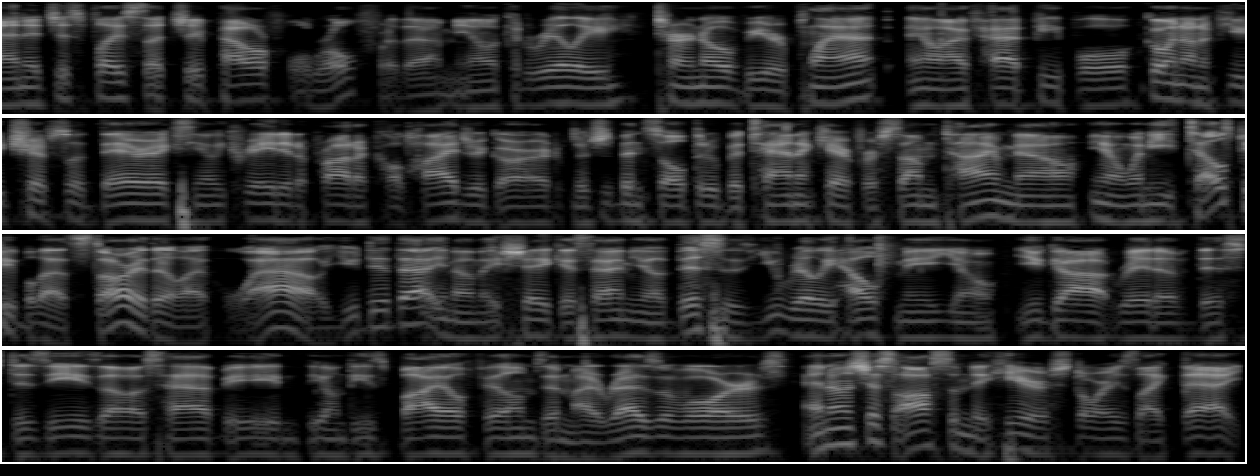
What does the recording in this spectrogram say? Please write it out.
And it just plays such a powerful role for them. You know, it could really turn over your plant. You know, I've had people going on a few trips with Derek's. You know, he created a product called HydroGuard, which has been sold through Botanicare for some time now. You know, when he tells people that story, they're like, "Wow, you did that!" You know, and they shake his hand. You know, this is you really helped me. You know, you got rid of this disease I was having. You know, these biofilms in my reservoirs, and it was just awesome to hear stories like that.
